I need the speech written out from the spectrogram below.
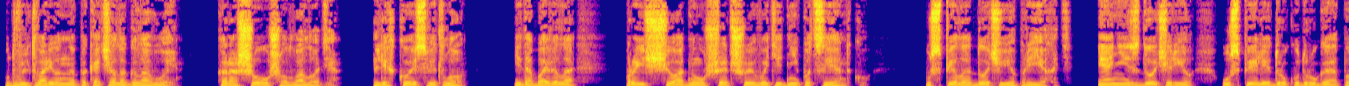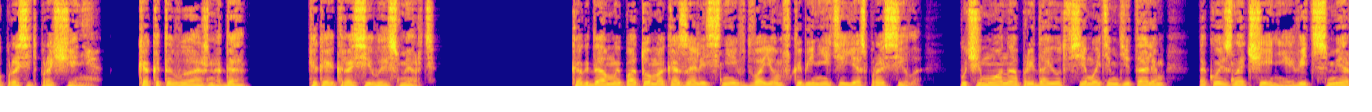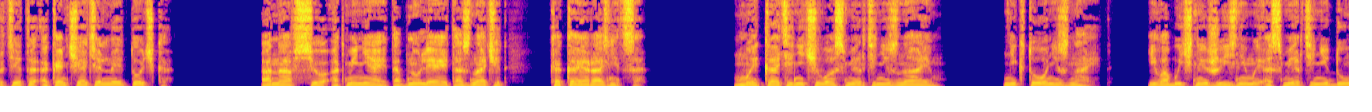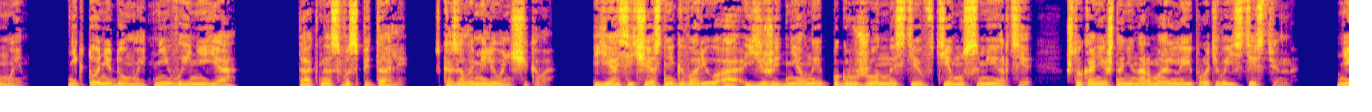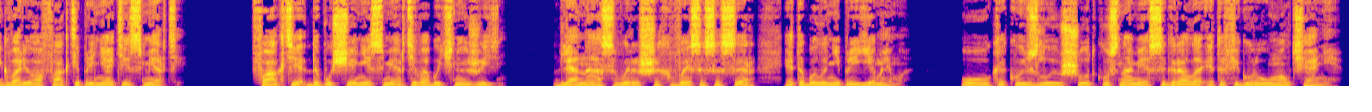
удовлетворенно покачала головой. Хорошо ушел Володя, легко и светло. И добавила про еще одну ушедшую в эти дни пациентку. Успела дочь ее приехать, и они с дочерью успели друг у друга попросить прощения. Как это важно, да? Какая красивая смерть. Когда мы потом оказались с ней вдвоем в кабинете, я спросила, почему она придает всем этим деталям такое значение, ведь смерть — это окончательная точка. Она все отменяет, обнуляет, а значит, какая разница? Мы, Катя, ничего о смерти не знаем. Никто не знает. И в обычной жизни мы о смерти не думаем. Никто не думает, ни вы, ни я. Так нас воспитали, сказала Миллионщикова. Я сейчас не говорю о ежедневной погруженности в тему смерти, что, конечно, ненормально и противоестественно. Не говорю о факте принятия смерти. Факте допущения смерти в обычную жизнь. Для нас, выросших в СССР, это было неприемлемо. О, какую злую шутку с нами сыграла эта фигура умолчания.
